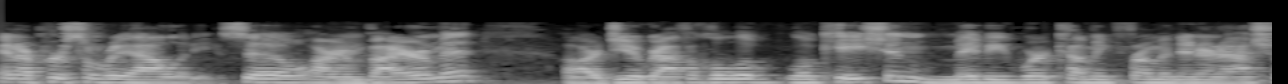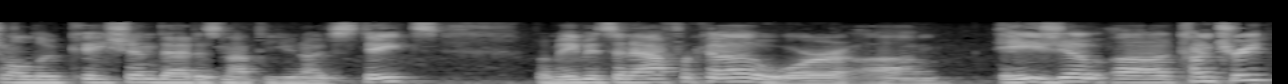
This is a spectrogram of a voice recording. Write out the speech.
and our personal reality. So our environment, our geographical lo location, maybe we're coming from an international location that is not the United States, but maybe it's in Africa or um, Asia uh, country.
